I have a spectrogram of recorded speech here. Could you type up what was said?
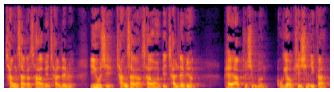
장사가 사업이 잘 되면, 이웃이 장사가 사업이 잘 되면 배 아프신 분 혹여 계십니까?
